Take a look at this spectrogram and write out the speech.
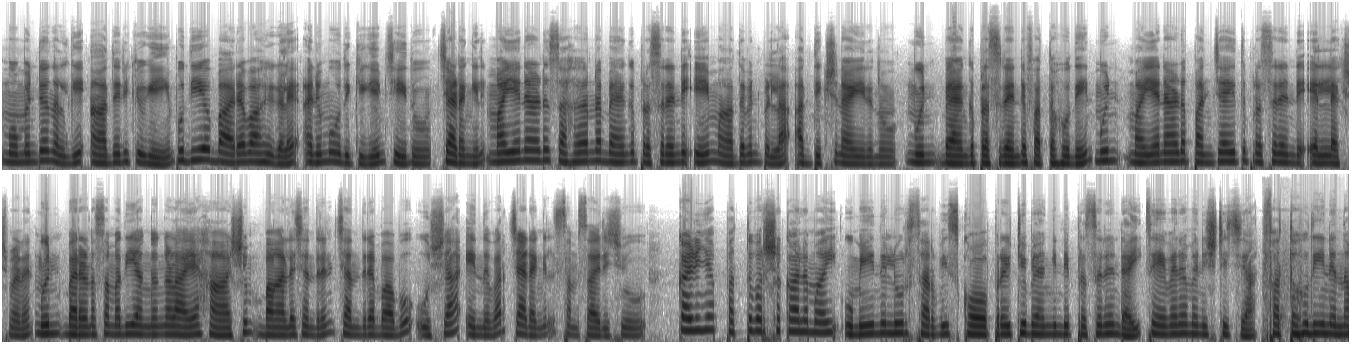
മൊമെന്റോ നൽകി ആദരിക്കുകയും പുതിയ ഭാരവാഹികളെ അനുമോദിക്കുകയും ചെയ്തു. ചടങ്ങിൽ മയ്യനാട് സഹകരണ bank president A Madhavan Pillai അധ്യക്ഷനായിരുന്നു. മുൻ ബാങ്ക് പ്രസിഡന്റ് ഫത്തഹുദ്ദീൻ മുൻ മയ്യനാട് പഞ്ചായത്ത് പ്രസിഡന്റ് എൽ ലക്ഷ്മണൻ മുൻ ഭരണസമിതി അംഗങ്ങളായ ഹാഷും ബാലചന്ദ്രൻ ചന്ദ്രബാബു ഉഷ എന്നിവർ ചടങ്ങിൽ സംസാരിച്ചു. കഴിഞ്ഞ പത്ത് വർഷക്കാലമായി ഉമയനെല്ലൂർ സർവീസ് കോഓപ്പറേറ്റീവ് ബാങ്കിന്റെ പ്രസിഡന്റായി സേവനമനുഷ്ഠിച്ച ഫത്തഹുദ്ദീൻ എന്ന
